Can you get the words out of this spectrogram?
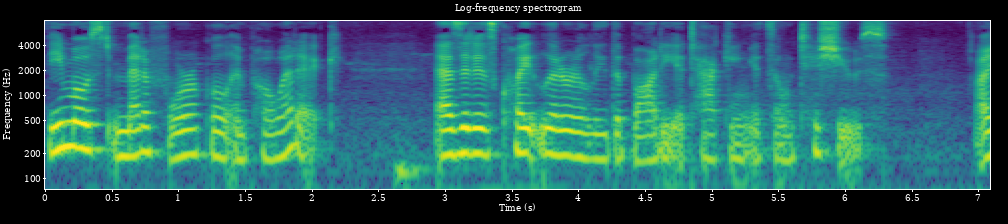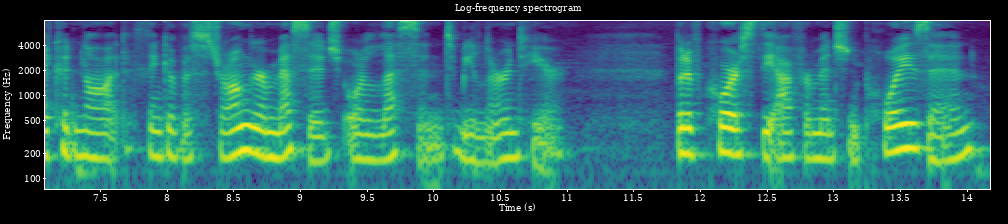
the most metaphorical and poetic, as it is quite literally the body attacking its own tissues. I could not think of a stronger message or lesson to be learned here. But of course, the aforementioned poison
